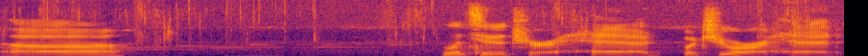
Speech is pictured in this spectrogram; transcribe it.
Uh, wouldn't say that you're ahead, but you are ahead.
